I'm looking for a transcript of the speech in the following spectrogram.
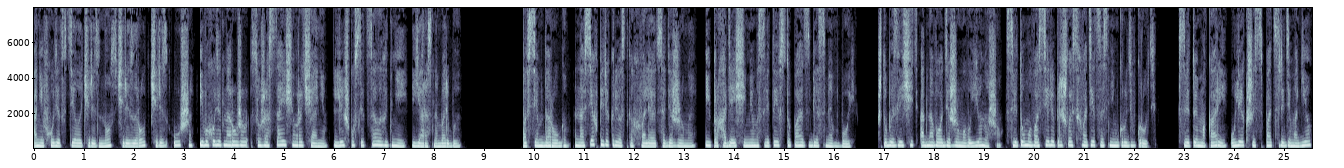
Они входят в тело через нос, через рот, через уши и выходят наружу с ужасающим рычанием лишь после целых дней яростной борьбы. По всем дорогам, на всех перекрестках хваляют содержимое, и проходящие мимо святые вступают с бесами в бой. Чтобы излечить одного одержимого юношу, святому Василию пришлось схватиться с ним грудь в грудь. Святой Макарий, улегшись спать среди могил,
